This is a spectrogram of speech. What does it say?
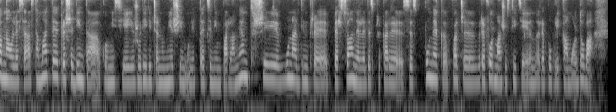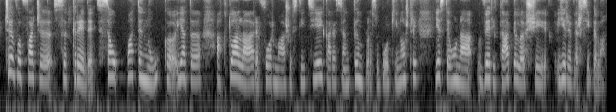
Doamna Olesea Stamate, președinta Comisiei Juridice Numiri și Imunități din Parlament și una dintre persoanele despre care se spune că face reforma justiției în Republica Moldova. Ce vă face să credeți sau poate nu că, iată, actuala reformă a justiției care se întâmplă sub ochii noștri este una veritabilă și irreversibilă?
